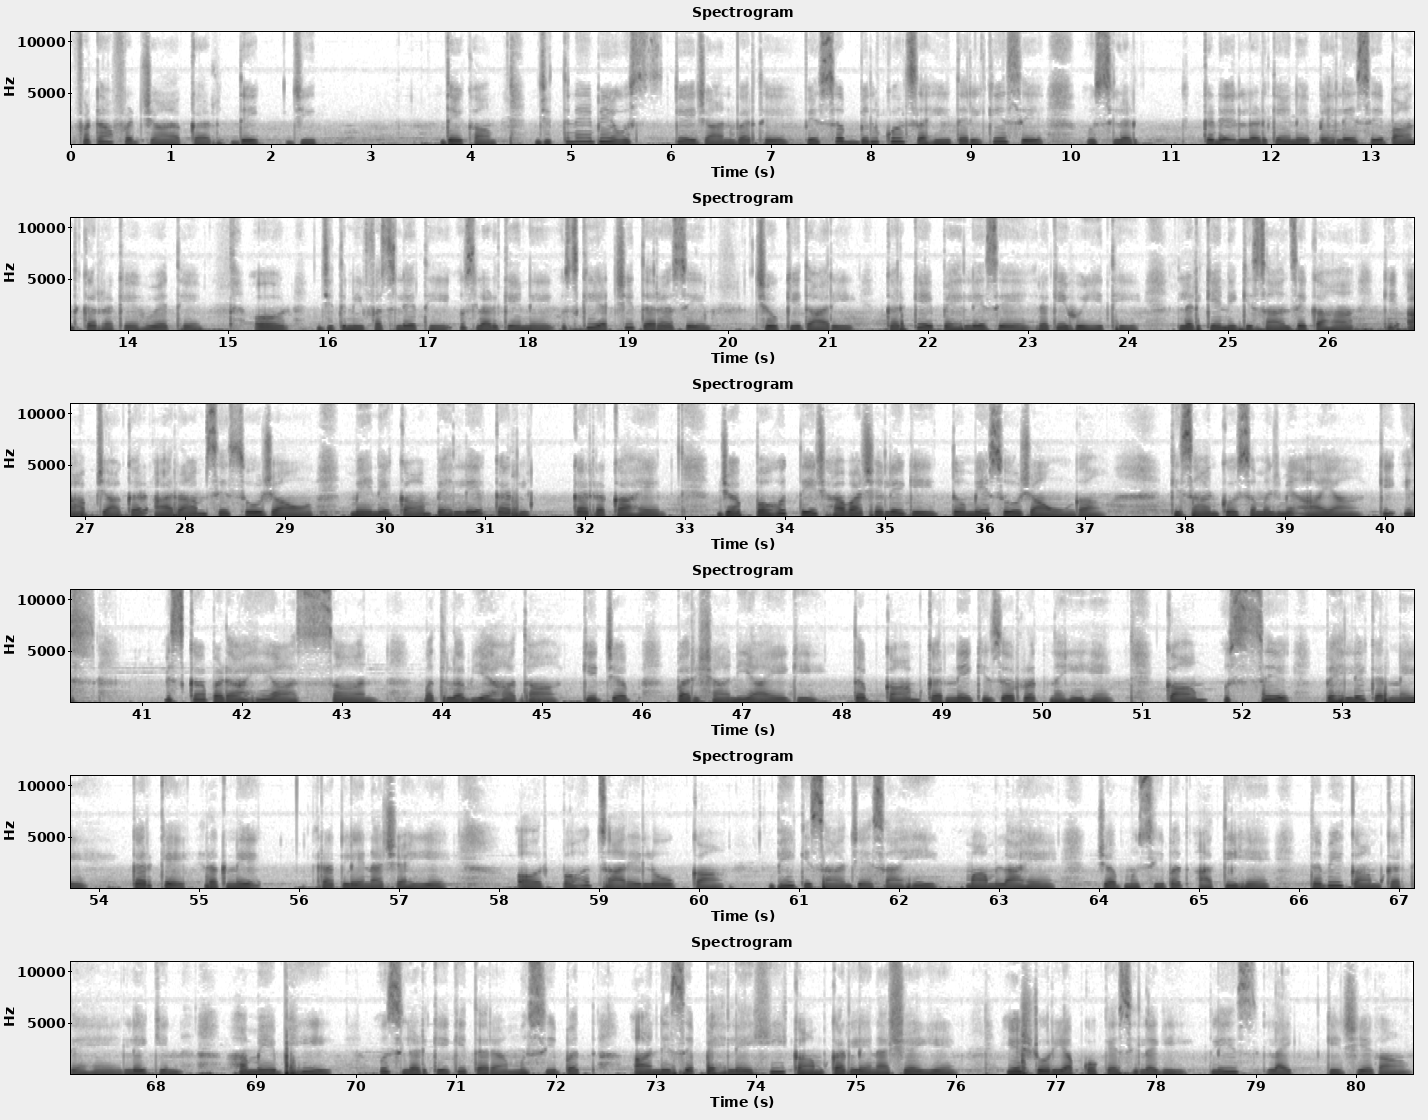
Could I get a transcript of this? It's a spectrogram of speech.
फटाफट जाकर देख जीत, देखा। जितने भी उसके जानवर थे, वे सब बिल्कुल सही तरीके से उस लड़के लड़के ने पहले से बाँध कर रखे हुए थे। और जितनी फ़सलें थी, उस लड़के ने उसकी अच्छी तरह से चौकीदारी करके पहले से रखी हुई थी। लड़के ने किसान से कहा कि, आप जाकर आराम से सो जाओ। मैंने काम पहले कर कर रखा है। जब बहुत तेज़ हवा चलेगी तो मैं सो जाऊँगा। किसान को समझ में आया कि इस, इसका बड़ा ही आसान मतलब यह था कि जब परेशानी आएगी, तब काम करने की ज़रूरत नहीं है। काम उससे पहले करने, करके रखने, रख लेना चाहिए। और बहुत सारे लोग का भी किसान जैसा ही मामला है। जब मुसीबत आती है, तभी काम करते हैं, लेकिन हमें भी उस लड़के की तरह मुसीबत आने से पहले ही काम कर लेना चाहिए। ये स्टोरी आपको कैसी लगी? प्लीज़ लाइक कीजिएगा।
